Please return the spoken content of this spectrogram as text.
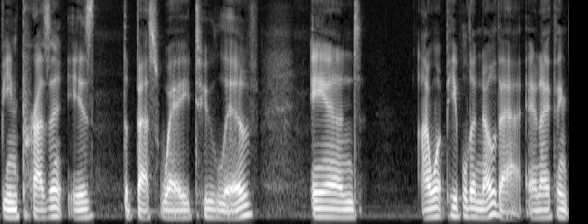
Being present is the best way to live. And I want people to know that. And I think,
